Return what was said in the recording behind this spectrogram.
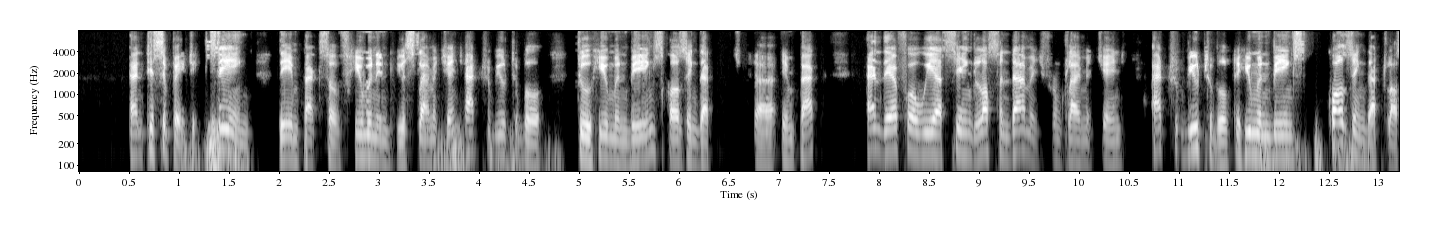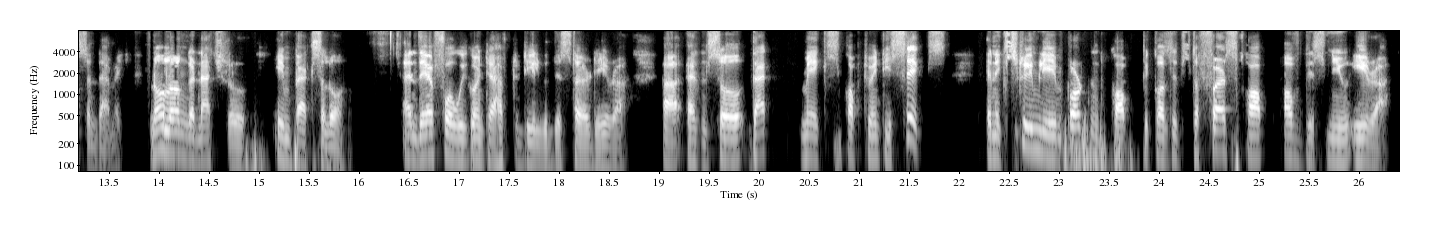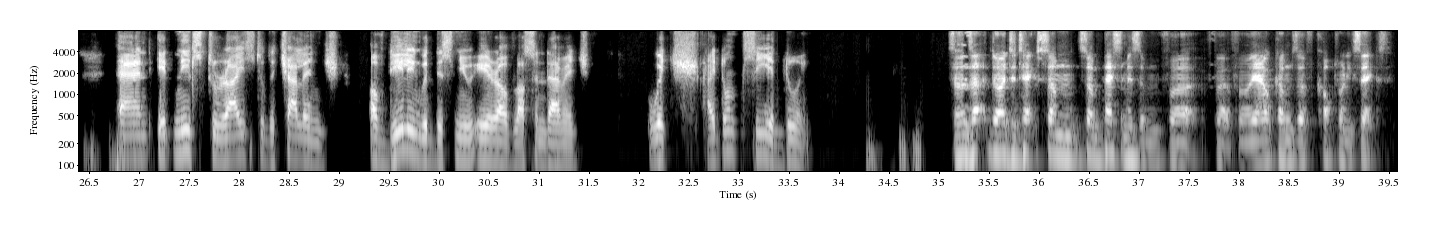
anticipating, seeing the impacts of human-induced climate change attributable to human beings causing that uh, impact and therefore, we are seeing loss and damage from climate change attributable to human beings causing that loss and damage, no longer natural impacts alone. And therefore, we're going to have to deal with this third era. Uh, and so that makes COP26 an extremely important COP because it's the first COP of this new era. And it needs to rise to the challenge of dealing with this new era of loss and damage, which I don't see it doing. So that, do I detect some some pessimism for, for, for the outcomes of COP26?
